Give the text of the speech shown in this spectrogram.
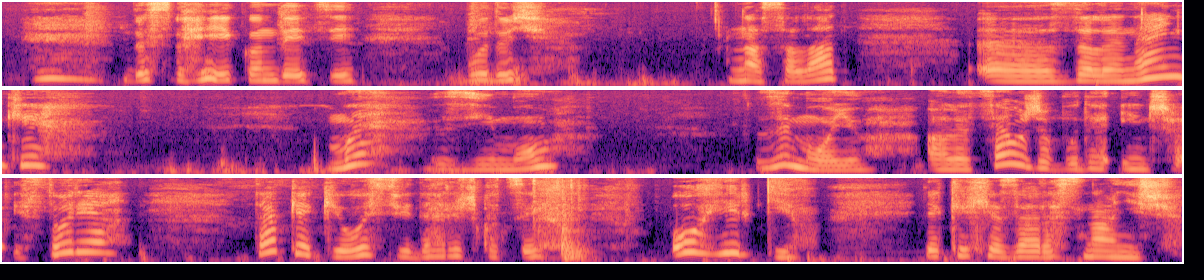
до своєї кондиції, будуть на салат. Е, зелененькі ми з'їмо зимою. Але це вже буде інша історія, так як і ось відеречко цих огірків, яких я зараз на ніч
